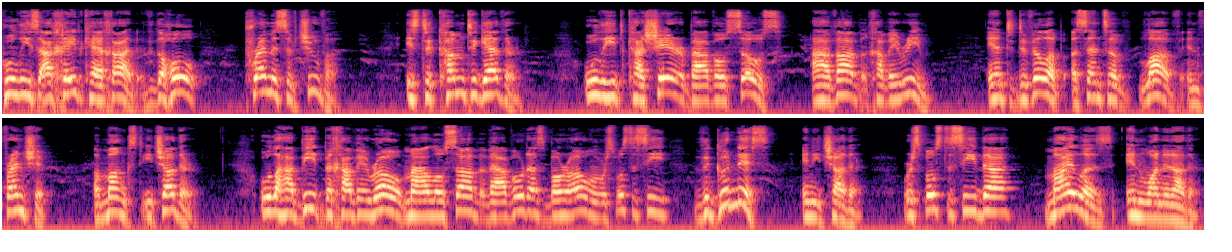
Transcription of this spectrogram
hu ached ke'echad. The whole premise of tshuva is to come together. Ulihit kasher ba'avosos ahavav chaverim. And to develop a sense of love and friendship amongst each other. Ulahabit bechavero ma'alosav ve'avodas baro. And we're supposed to see the goodness in each other. We're supposed to see the milas in one another.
